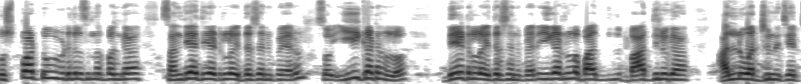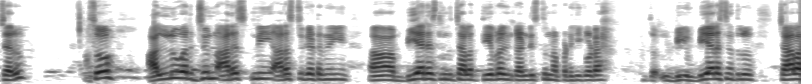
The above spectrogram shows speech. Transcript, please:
పుష్ప టూ విడుదల సందర్భంగా సంధ్యా థియేటర్లో ఇద్దరు చనిపోయారు. సో ఈ ఘటనలో థియేటర్లో ఇద్దరు చనిపోయారు. ఈ ఘటనలో బాధ్యు బాధ్యులుగా అల్లు అర్జున్ని చేర్చారు. సో అల్లు అర్జున్ అరెస్ట్ని అరెస్ట్ ఘటనని బీఆర్ఎస్ చాలా తీవ్రంగా ఖండిస్తున్నప్పటికీ కూడా బీఆర్ఎస్ నేతలు చాలా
